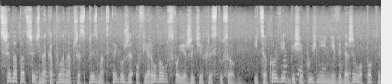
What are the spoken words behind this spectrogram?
Trzeba patrzeć na kapłana przez pryzmat tego, że ofiarował swoje życie Chrystusowi. I cokolwiek by się później nie wydarzyło po tym,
